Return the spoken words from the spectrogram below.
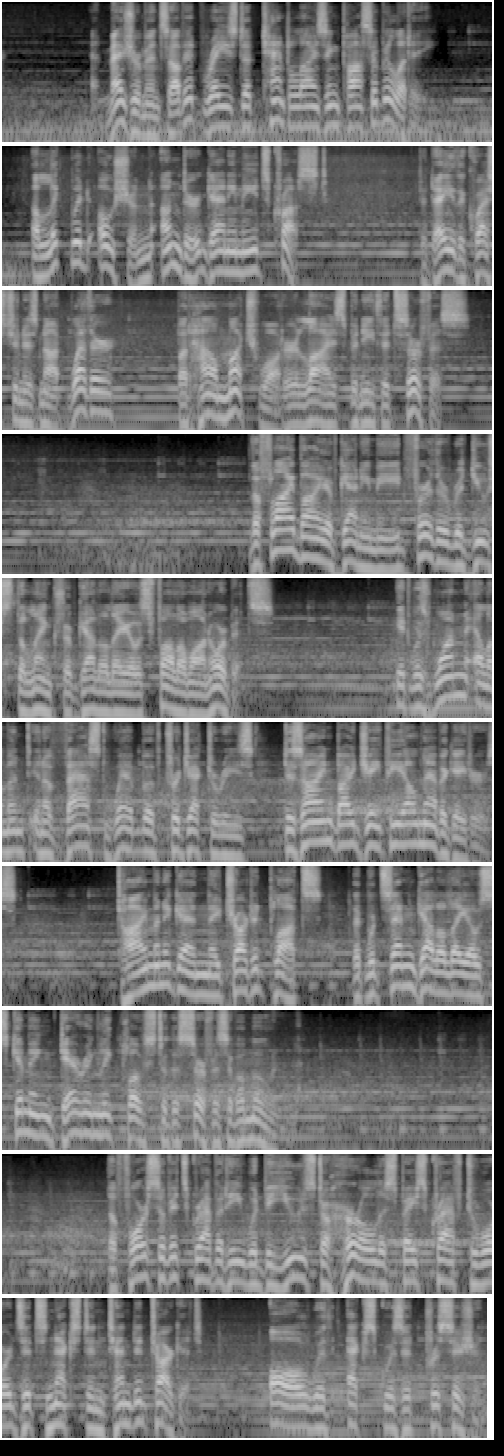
and measurements of it raised a tantalizing possibility a liquid ocean under Ganymede's crust. Today, the question is not whether, but how much water lies beneath its surface. The flyby of Ganymede further reduced the length of Galileo's follow on orbits. It was one element in a vast web of trajectories designed by JPL navigators. Time and again, they charted plots that would send Galileo skimming daringly close to the surface of a moon. The force of its gravity would be used to hurl the spacecraft towards its next intended target, all with exquisite precision.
